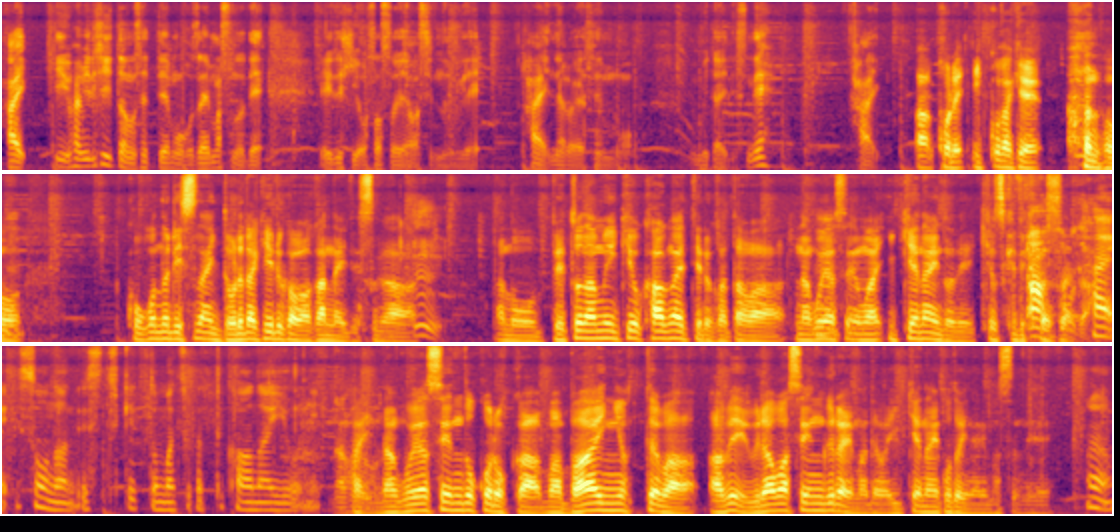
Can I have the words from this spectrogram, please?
はい、っていうファミリーシートの設定もございますので、えーぜひお誘い合わせの上、はい、長屋線も埋めたいですね。はい。あ、これ一個だけ、あの。ここのリスナーにどれだけいるかわかんないですがう、ん、あのベトナム行きを考えている方は名古屋線は行けないので気をつけてください。うだ。はいそうなんです。チケット間違って買わないように。はい、名古屋線どころか、まあ、場合によってはアウェー浦和線ぐらいまでは行けないことになりますんで、うん。なる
